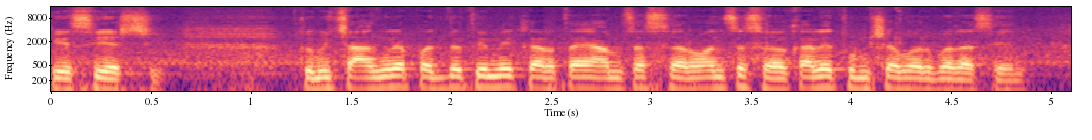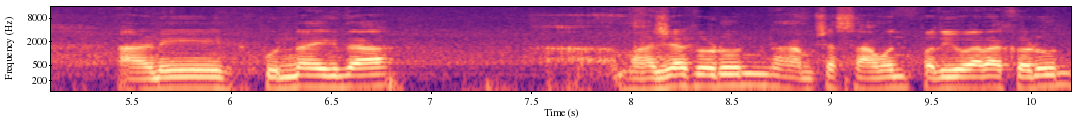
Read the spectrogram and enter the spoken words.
के सी एसची तुम्ही चांगल्या पद्धतीने करताय. आमचं सर्वांचं सहकार्य तुमच्याबरोबर असेल. आणि पुन्हा एकदा माझ्याकडून आमच्या सावंत परिवाराकडून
